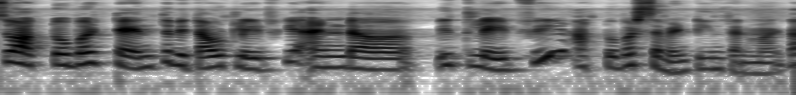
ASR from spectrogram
So October tenth without late fee and with late fee October seventeenth అనమాట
